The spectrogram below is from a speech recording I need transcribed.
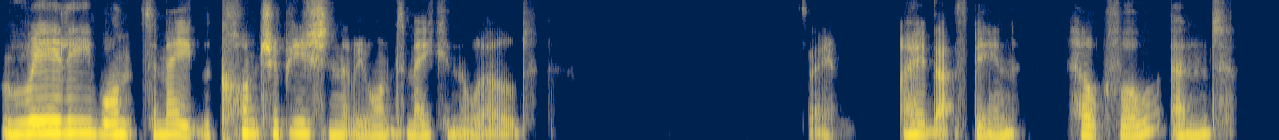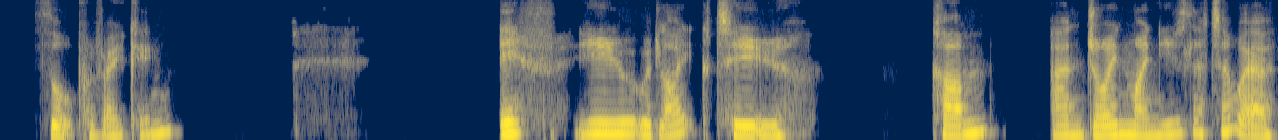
really want to make the contribution that we want to make in the world. So i hope that's been helpful and thought provoking if you would like to come and join my newsletter where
